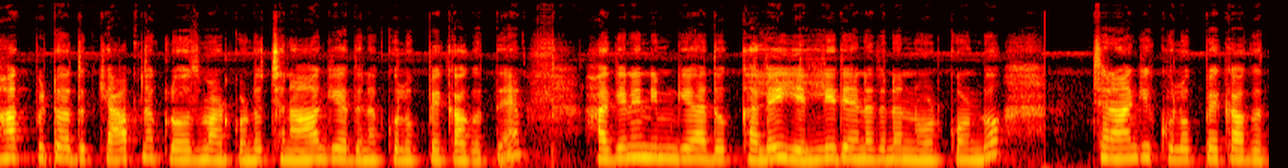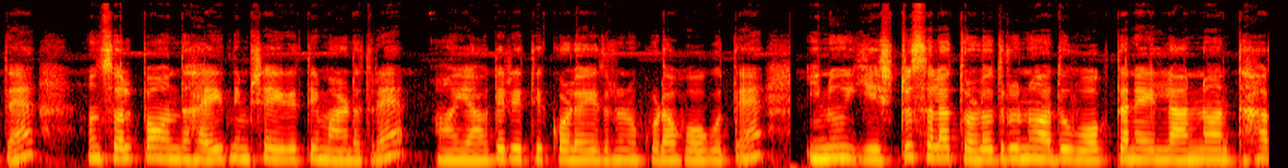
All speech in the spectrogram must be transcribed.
ಹಾಕಿಬಿಟ್ಟು ಅದು ಕ್ಯಾಪ್ನ ಕ್ಲೋಸ್ ಮಾಡಿಕೊಂಡು ಚೆನ್ನಾಗಿ ಅದನ್ನು ಕುಲುಕಬೇಕಾಗುತ್ತೆ. ಹಾಗೆಯೇ ನಿಮಗೆ ಅದು ಕಲೆ ಎಲ್ಲಿದೆ ಅನ್ನೋದನ್ನು ನೋಡಿಕೊಂಡು ಚೆನ್ನಾಗಿ ಕುಲುಕಬೇಕಾಗುತ್ತೆ. ಒಂದು ಸ್ವಲ್ಪ ಒಂದು ಐದು ನಿಮಿಷ ಈ ರೀತಿ ಮಾಡಿದ್ರೆ ಯಾವುದೇ ರೀತಿ ಕೊಳೆ ಇದ್ರೂ ಕೂಡ ಹೋಗುತ್ತೆ. ಇನ್ನು ಎಷ್ಟು ಸಲ ತೊಳೆದ್ರೂ ಅದು ಹೋಗ್ತಾನೆ ಇಲ್ಲ ಅನ್ನೋಂತಹ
